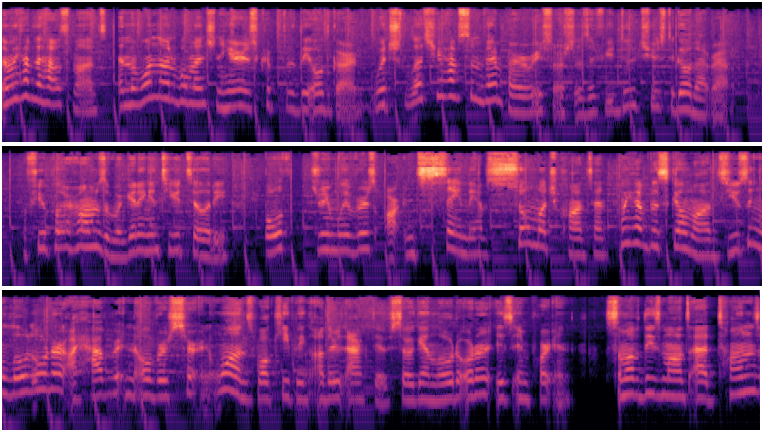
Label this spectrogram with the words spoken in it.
Then we have the house mods, and the one notable mention here is Crypt of the Old Guard, which lets you have some vampire resources if you do choose to go that route. A few player homes and we're getting into utility. Both Dreamweavers are insane, they have so much content. We have the skill mods. Using load order, I have written over certain ones while keeping others active, so again, load order is important. Some of these mods add tons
